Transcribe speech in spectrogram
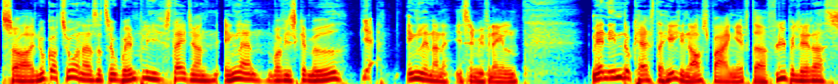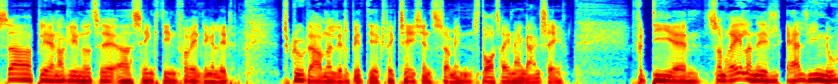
Så nu går turen altså til Wembley Stadion, England, hvor vi skal møde, ja, englænderne i semifinalen. Men inden du kaster hele din opsparing efter flybilletter, så bliver jeg nok lige nødt til at sænke dine forventninger lidt. Screw down a little bit the expectations, som en stor træner engang sagde. Fordi øh, som reglerne er lige nu,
